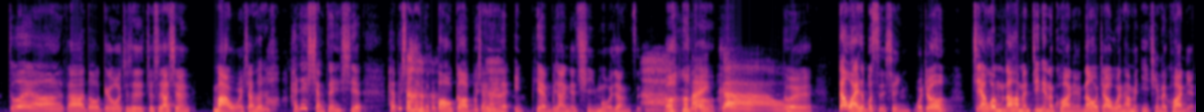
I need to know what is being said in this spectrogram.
对啊，大家都给我就是就是要先骂我，想说还在想这些。还不想想你的报告，不想想你的影片，不想你的期末这样子。My God！对，但我还是不死心。我就既然问不到他们今年的跨年，那我就要问他们以前的跨年。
